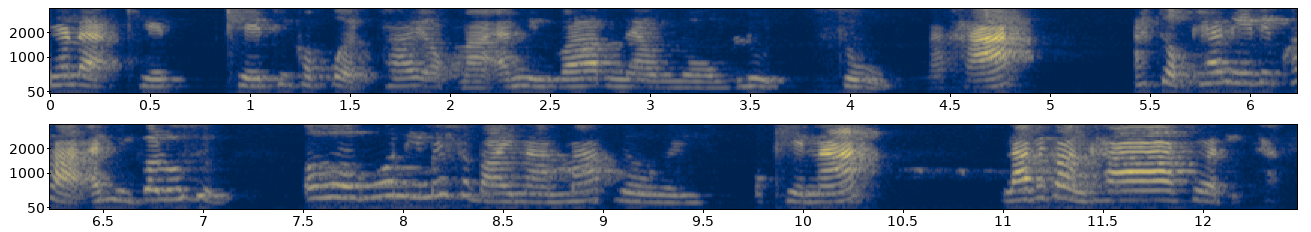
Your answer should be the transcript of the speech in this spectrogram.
นี่แหละเคสเคสที่เขาเปิดไพ่ออกมาแอดมินว่าแนวโน้มหลุดสูงนะคะอะจบแค่นี้ดีกว่าแอดมินก็รู้สึก เอองวดนี้ไม่สบายนานมากเลย โอเคนะ ลาไปก่อนค่ะ สวัสดีค่ะ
